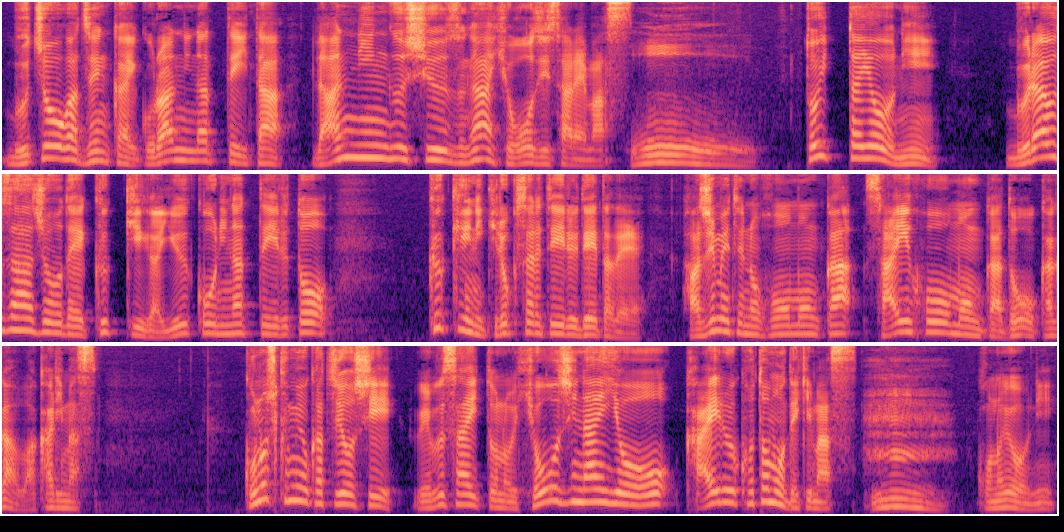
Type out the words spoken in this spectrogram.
部長が前回ご覧になっていたランニングシューズが表示されます。といったように、ブラウザー上でクッキーが有効になっていると、クッキーに記録されているデータで、初めての訪問か再訪問かどうかがわかります。この仕組みを活用し、ウェブサイトの表示内容を変えることもできます。うん。このように、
